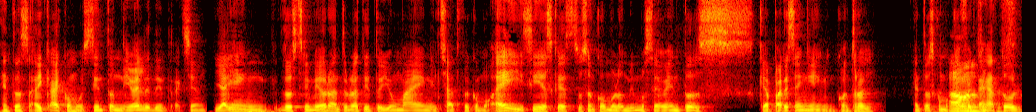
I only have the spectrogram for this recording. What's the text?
Entonces hay, hay, como distintos niveles de interacción. Y alguien lo streameó durante un ratito y un mae en el chat fue como, hey, sí, es que estos son como los mismos eventos que aparecen en Control. Entonces como que ah, afectan a todo.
